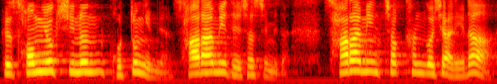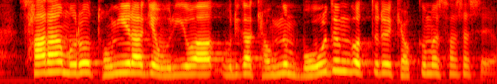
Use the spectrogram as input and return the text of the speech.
그 성육신은 고통입니다. 사람이 되셨습니다. 사람인 척한 것이 아니라 사람으로 동일하게 우리와 우리가 겪는 모든 것들을 겪으며 사셨어요.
